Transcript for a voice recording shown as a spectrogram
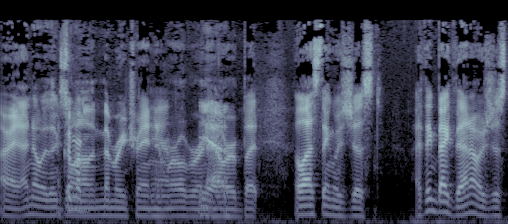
all right, I know they're I going on remember- the memory train and we're over an Yeah. hour, but the last thing was just, I think back then I was just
